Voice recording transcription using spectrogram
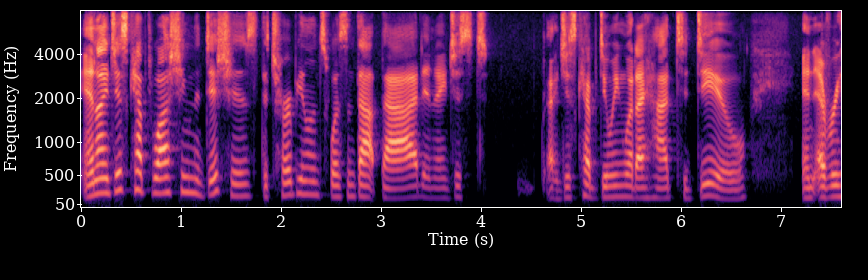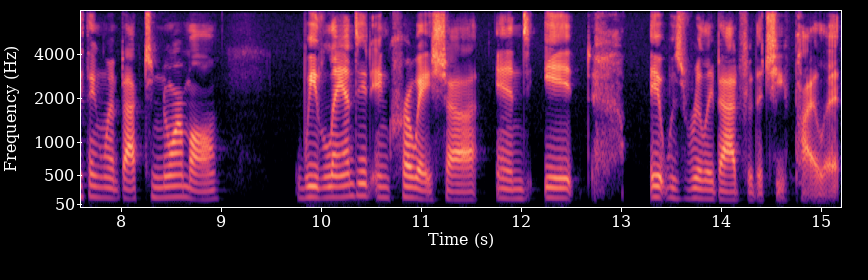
And I just kept washing the dishes. The turbulence wasn't that bad and I just I just kept doing what I had to do and everything went back to normal. We landed in Croatia and it it was really bad for the chief pilot.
